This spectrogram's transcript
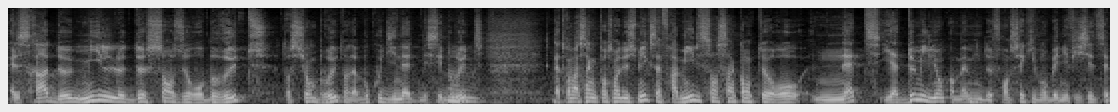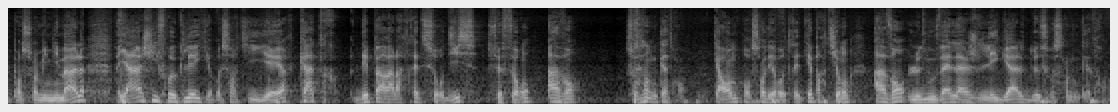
elle sera de 1200 euros brut. Attention, brut, on a beaucoup dit net, mais c'est brut. 85% mmh. du SMIC, ça fera 1150 euros net. Il y a 2 millions quand même de Français qui vont bénéficier de cette pension minimale. Il y a un chiffre clé qui est ressorti hier. 4 départs à la retraite sur 10 se feront avant 64 ans. 40% des retraités partiront avant le nouvel âge légal de 64 ans.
